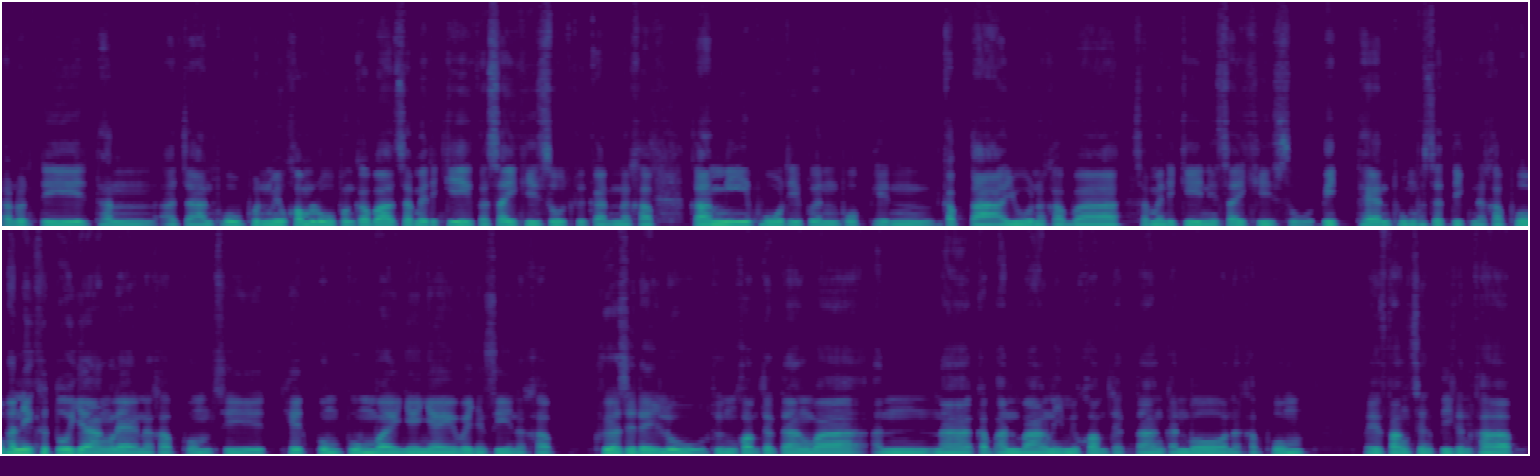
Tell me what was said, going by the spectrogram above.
นักดนตรีท่านอาจารย์ผู้เพิ่นมีความรู้เพิ่นก็ว่าสมัยตะกี้ก็ใส่ขีสูตรคือกันนะครับก็มีผู้ที่เพิ่นพบเห็นกับตาอยู่นะครับว่าสมัยตะกี้นี่ใส่ขีสูตรปิดแทนถุงพลาสติกนะครับผมอันนี้คือตัวอย่างแรกนะครับ ผมสิเฮ็ดปุ่มๆไว้ใหญ่ๆไว้จังซี่นะครับเพื่อจะได้รู้ถึงความแตกต่างว่าอันหนากับอันบางนี่มีความแตกต่างกันบ่นะครับผมไปฟังเสียงตีกันครับ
